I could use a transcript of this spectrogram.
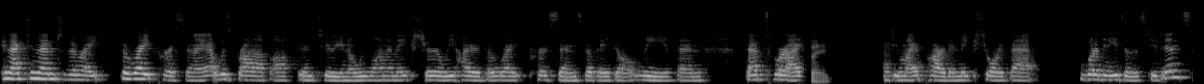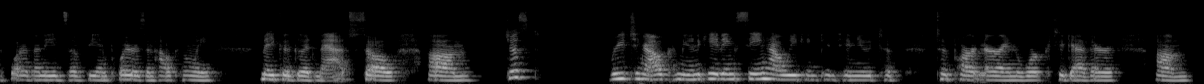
connecting them to the right the right person. I was brought up often too. You know, we want to make sure we hire the right person so they don't leave, and that's where I right. do my part and make sure that what are the needs of the students, what are the needs of the employers, and how can we make a good match. So um, just reaching out, communicating, seeing how we can continue to to partner and work together. Um,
